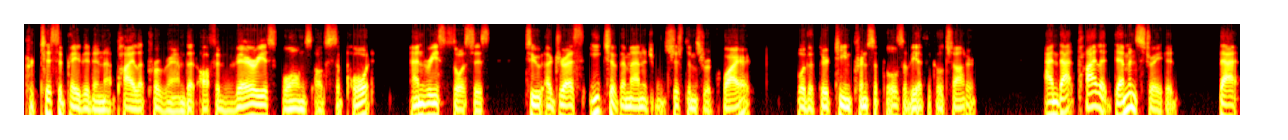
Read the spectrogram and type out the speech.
participated in a pilot program that offered various forms of support and resources to address each of the management systems required for the 13 principles of the ethical charter. And that pilot demonstrated that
